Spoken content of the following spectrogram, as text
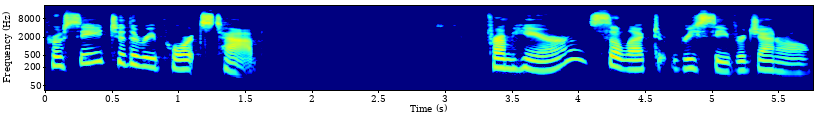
proceed to the Reports tab. From here, select Receiver General.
